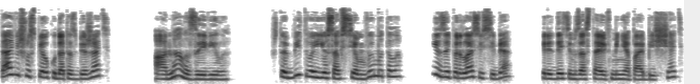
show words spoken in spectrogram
Тавиш успел куда-то сбежать, а Анала заявила, что битва ее совсем вымотала и заперлась у себя, перед этим заставив меня пообещать,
